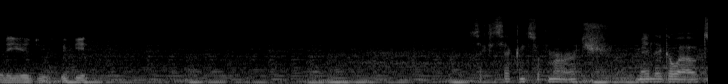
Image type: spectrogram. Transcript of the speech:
Ready agent, PP. 60 seconds submerge. Melee go out.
